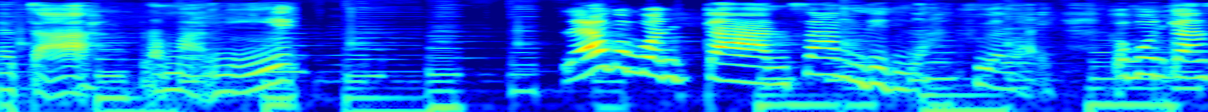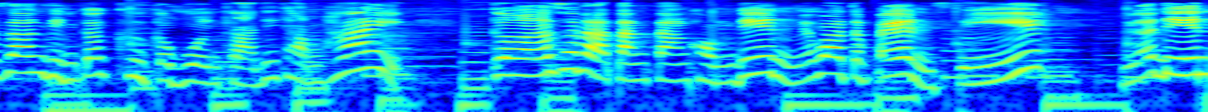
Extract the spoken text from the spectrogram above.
นะจ๊ะประมาณนี้แล้วกระบวนการสร้างดินล่ะคืออะไร กระบวนการสร้างดินก็คือกระบวนการที่ทำให้เกิดลักษณะต่างๆ ของดิน ไม่ว่าจะเป็นสี เนื้อดิน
